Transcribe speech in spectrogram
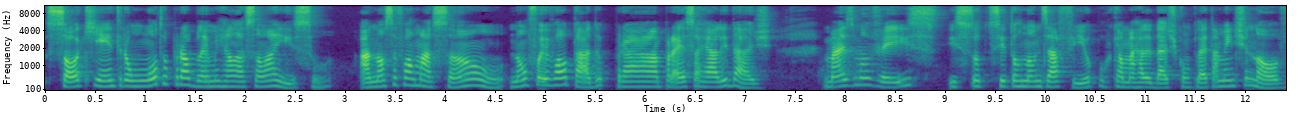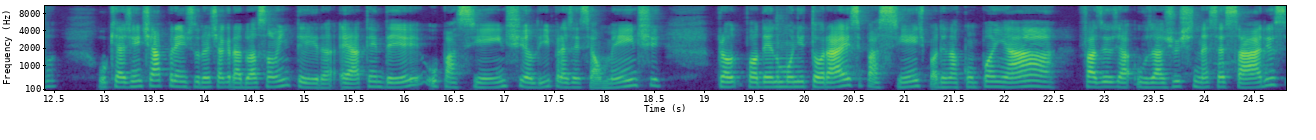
Só que entra um outro problema em relação a isso. A nossa formação não foi voltada para essa realidade. Mais uma vez, isso se tornou um desafio, porque é uma realidade completamente nova. O que a gente aprende durante a graduação inteira é atender o paciente ali presencialmente, podendo monitorar esse paciente, podendo acompanhar fazer os ajustes necessários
